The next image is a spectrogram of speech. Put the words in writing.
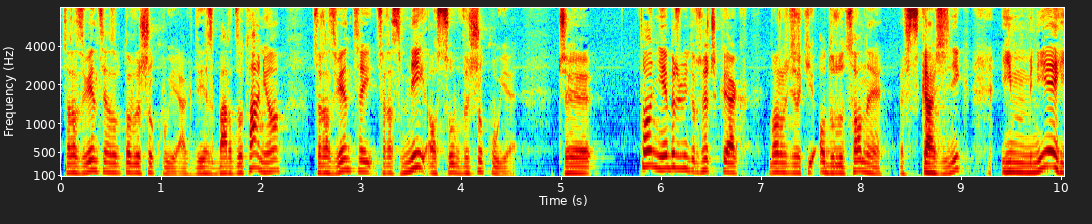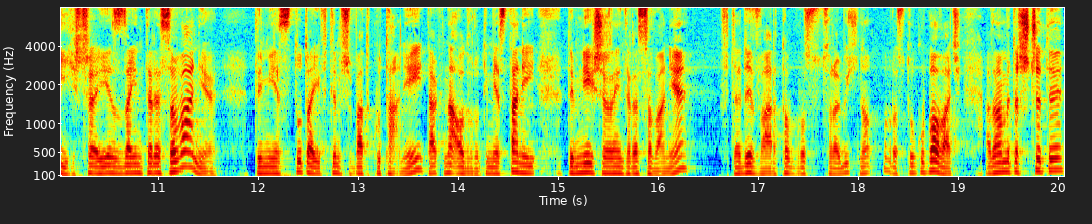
coraz więcej osób to wyszukuje, a gdy jest bardzo tanio, coraz więcej, coraz mniej osób wyszukuje. Czy to nie brzmi troszeczkę jak, może być taki odwrócony wskaźnik, im mniejsze jest zainteresowanie, tym jest tutaj w tym przypadku taniej, tak, na odwrót, im jest taniej, tym mniejsze zainteresowanie, wtedy warto po prostu co robić? No, po prostu kupować. A mamy też szczyty,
